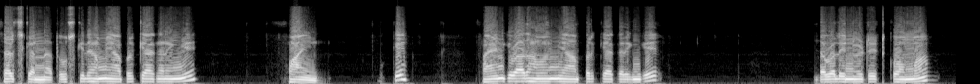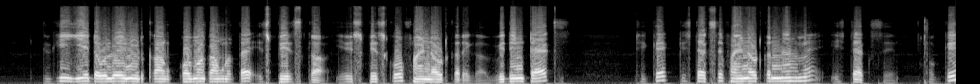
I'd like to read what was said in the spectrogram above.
सर्च करना है। तो उसके लिए हम यहाँ पर क्या करेंगे? फाइन ओके फाइन के बाद हम यहाँ पर क्या करेंगे? डबल इन्वर्टेड कॉमा क्योंकि ये डबल इन्वर्ट काम कॉमा काम करता है स्पेस का। ये स्पेस को फाइंड आउट करेगा। विद इन टैक्स ठीक है? किस टैक्स से फाइंड आउट करना है हमें? इस टैक्स से ओके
